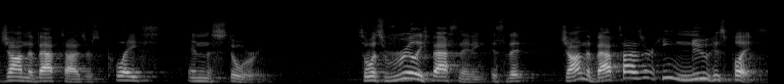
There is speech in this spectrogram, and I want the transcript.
John the baptizer's place in the story. So what's really fascinating is that John the baptizer, he knew his place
